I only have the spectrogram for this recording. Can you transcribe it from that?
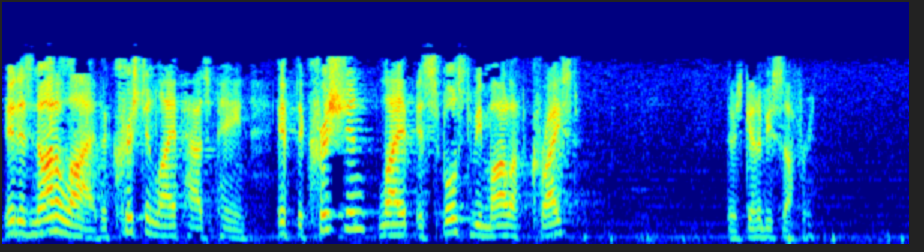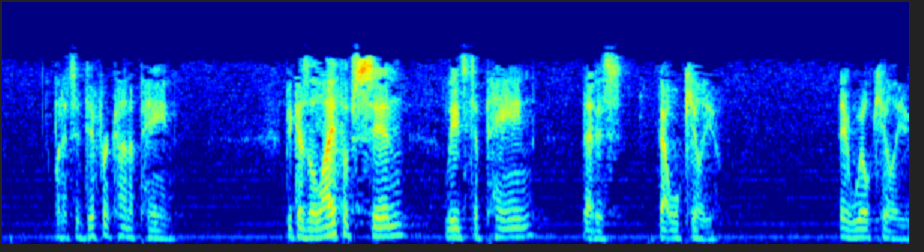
It is not a lie. The Christian life has pain. If the Christian life is supposed to be modeled after Christ, there's going to be suffering. But it's a different kind of pain. Because a life of sin leads to pain that is that will kill you. It will kill you.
